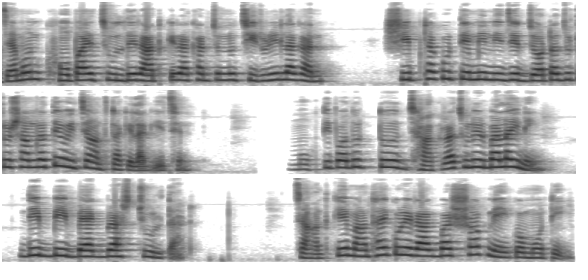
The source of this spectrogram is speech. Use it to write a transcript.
যেমন খোঁপায় চুলদের আটকে রাখার জন্য চিরুনি লাগান, শিব ঠাকুর তেমনি নিজের জটা জুটো সামলাতে ওই চাঁদটাকে লাগিয়েছেন। মুক্তিপদর তো ঝাঁকড়া চুলের বালাই নেই। দিব্যি ব্যাগব্রাশ চুল তার। চাঁদকে মাথায় করে রাখবার শখ নেই কো মোটেই।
